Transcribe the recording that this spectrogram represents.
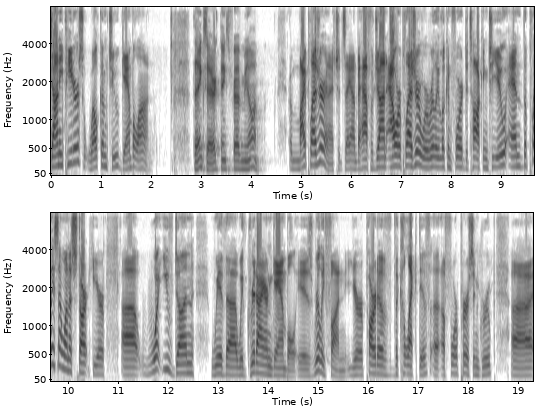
Donnie Peters, welcome to Gamble On. Thanks, Eric. Thanks for having me on my pleasure, and I should say on behalf of John, our pleasure. We're really looking forward to talking to you. And the place I want to start here, uh, what you've done with uh, with Gridiron Gamble is really fun. You're part of the collective, a, a four person group uh,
